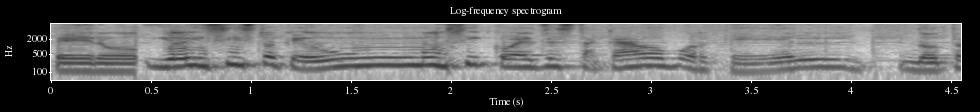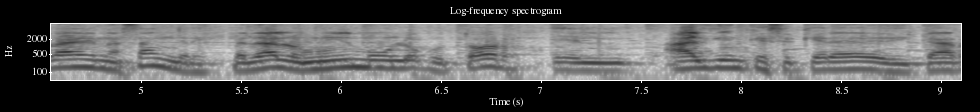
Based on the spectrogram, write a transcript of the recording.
pero yo insisto que un músico es destacado porque él lo trae en la sangre, ¿verdad? Lo mismo un locutor, el, alguien que se quiere dedicar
